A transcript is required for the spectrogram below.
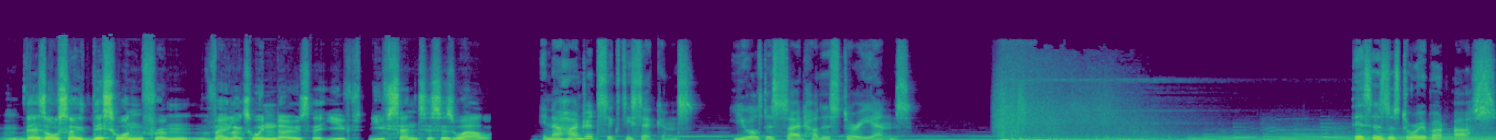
There's also this one from Velux Windows that you've you've sent us as well. In 160 seconds, you will decide how this story ends. This is a story about us,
